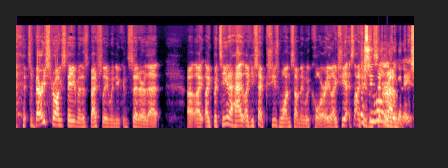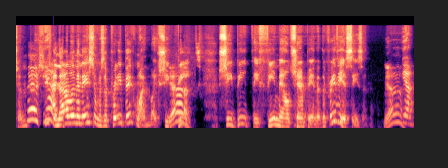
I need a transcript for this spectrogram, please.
it's a very strong statement, especially when you consider that. Uh, like like Bettina had like you said she's won something with Cory like she it's not like Well, she's she won an around elimination, yeah she's Yeah. and that elimination was a pretty big one. Like she Yeah. beat, she beat the female champion of the previous season. yeah yeah,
